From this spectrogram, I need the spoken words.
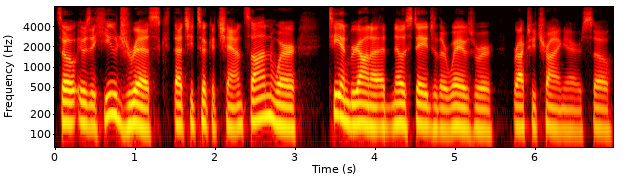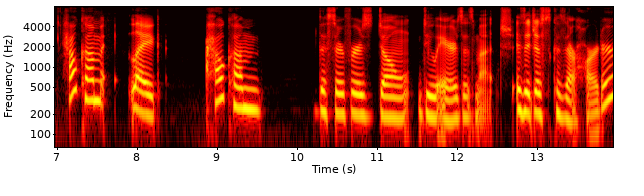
So it was a huge risk that she took a chance on where Tia and Brianna at no stage of their waves were, were actually trying airs. So How come like how come the surfers don't do airs as much? Is it just because they're harder?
